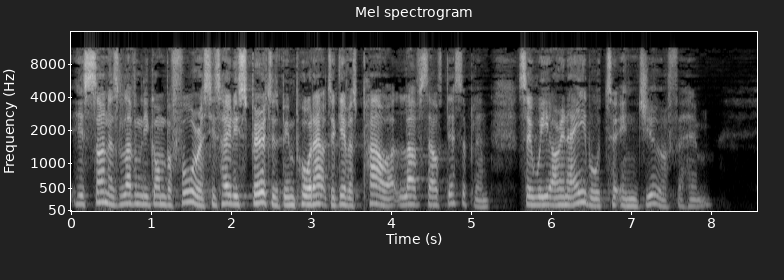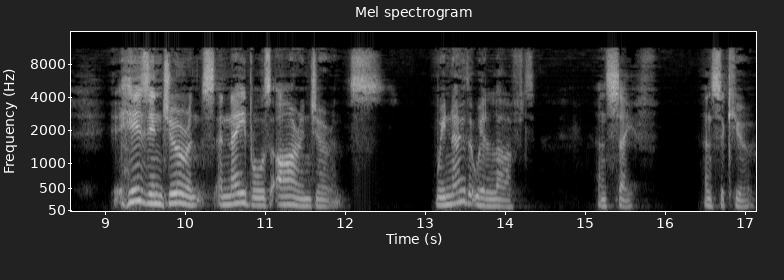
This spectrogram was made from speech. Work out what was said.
His Son has lovingly gone before us. His Holy Spirit has been poured out to give us power, love, self-discipline. So we are enabled to endure for Him. His endurance enables our endurance. We know that we're loved and safe and secure.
